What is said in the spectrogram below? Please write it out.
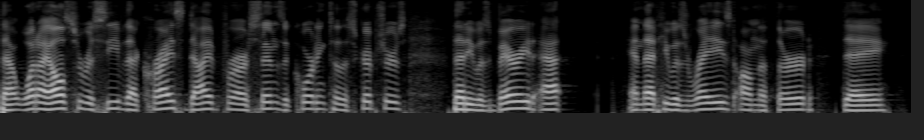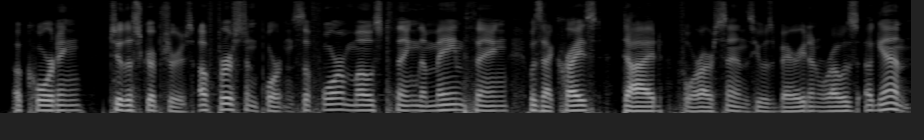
that what I also received, that Christ died for our sins according to the Scriptures, that he was buried at, and that he was raised on the third day according to the Scriptures. Of first importance, the foremost thing, the main thing, was that Christ died for our sins. He was buried and rose again.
